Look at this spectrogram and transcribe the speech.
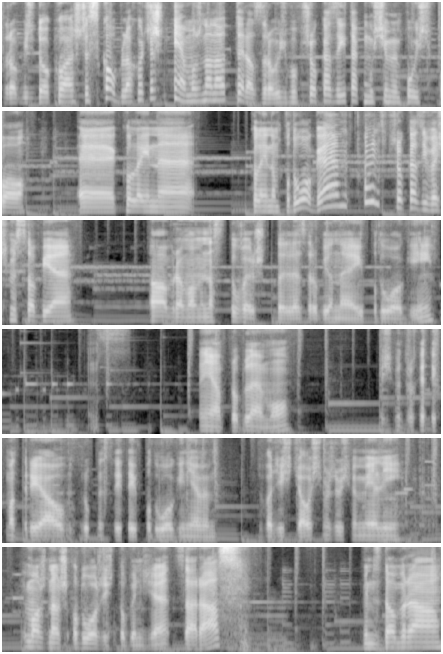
zrobić dookoła jeszcze z kobla, chociaż nie, można nawet teraz zrobić, bo przy okazji i tak musimy pójść po e, kolejne, kolejną podłogę, a więc przy okazji weźmy sobie... Dobra, mamy na stówę już tyle zrobionej podłogi, więc to nie ma problemu. Weźmy trochę tych materiałów, zróbmy sobie tej podłogi, nie wiem, 28, żebyśmy mieli. I można już odłożyć to będzie zaraz. Więc dobra.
